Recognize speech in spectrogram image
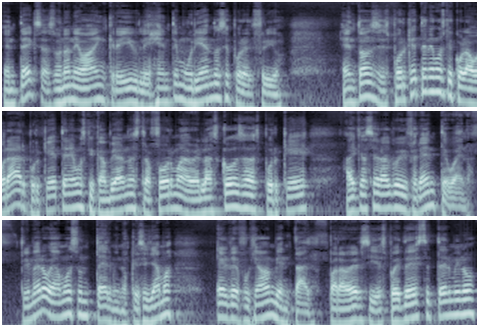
En Texas, una nevada increíble, gente muriéndose por el frío. Entonces, ¿por qué tenemos que colaborar? ¿Por qué tenemos que cambiar nuestra forma de ver las cosas? ¿Por qué hay que hacer algo diferente? Bueno, primero veamos un término que se llama el refugiado ambiental, para ver si después de este término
